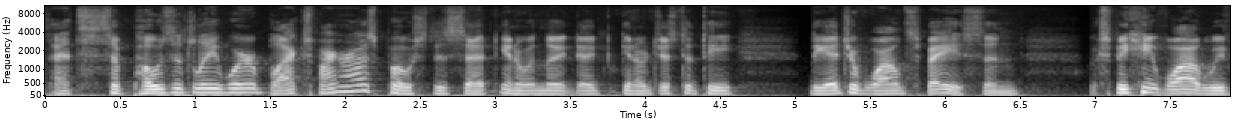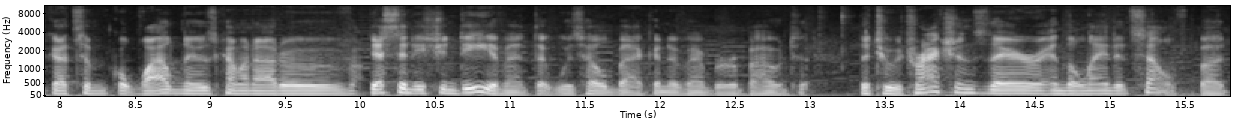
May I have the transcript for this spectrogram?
that's supposedly where Black Spire Outpost is set. You know, in the uh, you know just at the the edge of wild space and. Speaking of wild, we've got some wild news coming out of Destination D event that was held back in November about the two attractions there and the land itself. But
